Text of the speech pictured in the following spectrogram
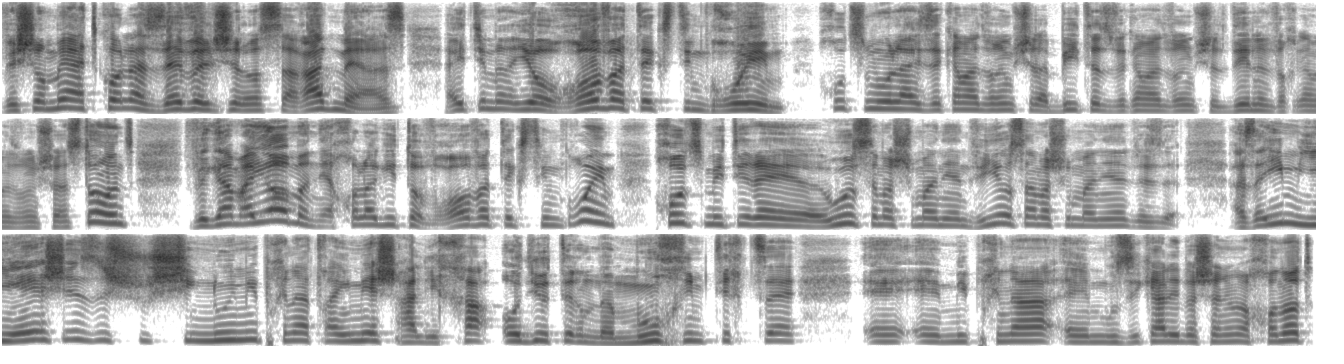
ושומע את כל הזבל שלא שרד מאז, הייתי אומר, יו, רוב הטקסטים גרועים, חוץ מאולי זה כמה דברים של הביטלס וכמה דברים של דילן וכמה דברים של הסטונס, וגם היום אני יכול להגיד, טוב, רוב הטקסטים גרועים, חוץ מתראה, הוא עושה משהו מעניין והיא עושה משהו מעניין וזה. אז האם יש איזשהו שינוי מבחינת, האם יש הליכה עוד יותר נמוך, אם תרצה, אה, אה, מבחינה אה, מוזיקלית בשנים האחרונות,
